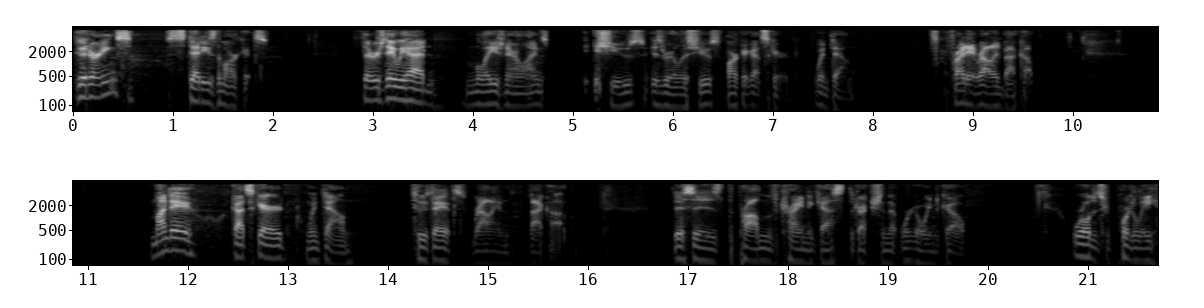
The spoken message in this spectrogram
Good earnings steadies the markets. Thursday we had Malaysian Airlines issues, Israel issues. Market got scared, went down. Friday it rallied back up. Monday got scared, went down. Tuesday it's rallying back up. This is the problem of trying to guess the direction that we're going to go. World is reportedly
